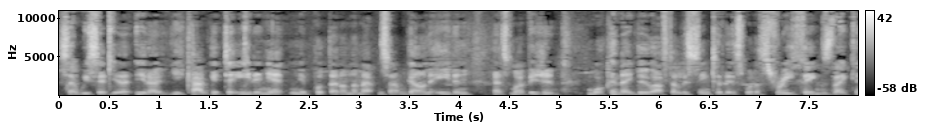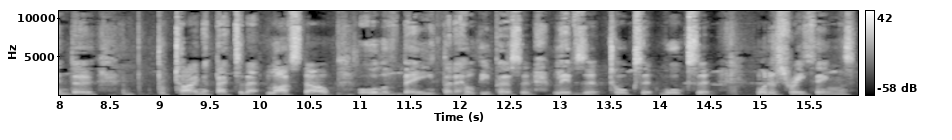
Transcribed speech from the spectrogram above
So we said, you, know, you can't get to Eden yet, and you put that on the map and say, I'm going to Eden. That's my vision. What can they do after listening to this? What are three things they can do? Tying it back to that lifestyle, all of me, that a healthy person lives it, talks it, walks it. What are three things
